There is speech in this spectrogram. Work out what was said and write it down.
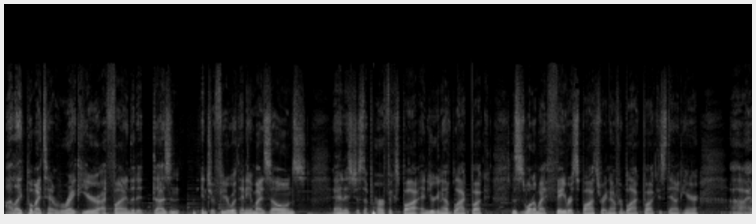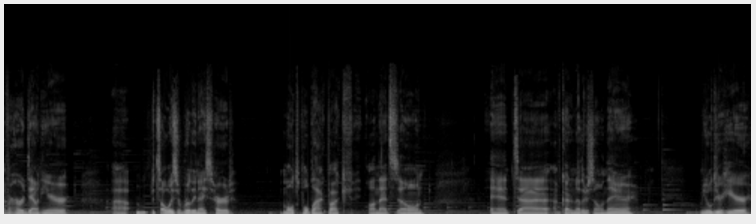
I like to put my tent right here. I find that it doesn't interfere with any of my zones, and it's just a perfect spot, and you're gonna have black buck. This is one of my favorite spots right now for black buck is down here. Uh, I have a herd down here. Uh, it's always a really nice herd. Multiple black buck on that zone, and uh, I've got another zone there mule deer here.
